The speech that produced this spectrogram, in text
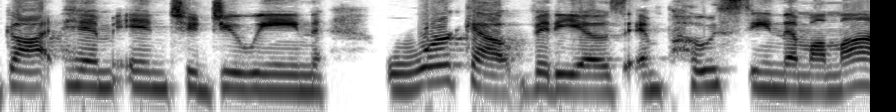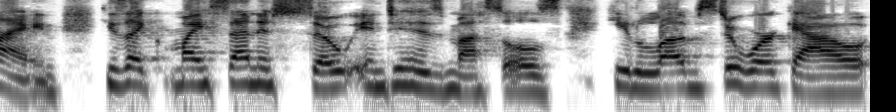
got him into doing workout videos and posting them online. He's like, My son is so into his muscles. He loves to work out.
